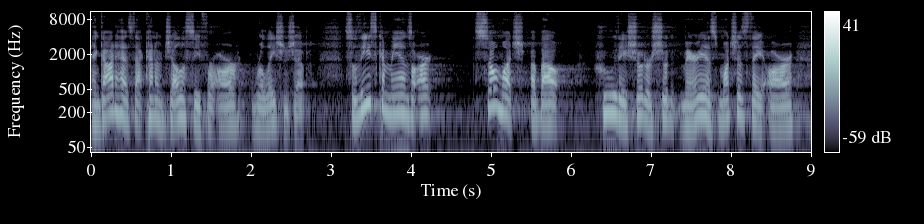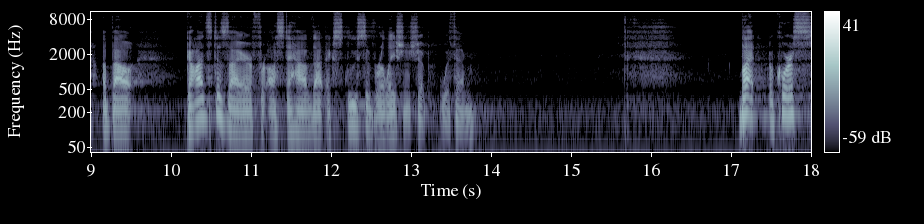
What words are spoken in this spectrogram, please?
And God has that kind of jealousy for our relationship. So these commands aren't so much about who they should or shouldn't marry as much as they are about God's desire for us to have that exclusive relationship with Him. But, of course,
